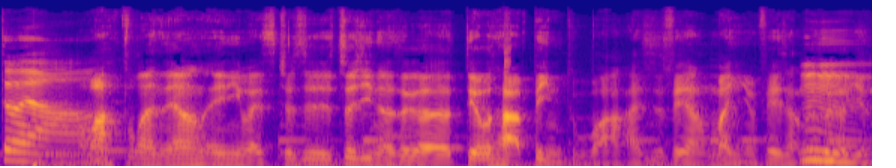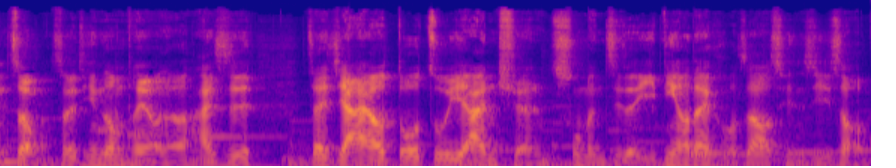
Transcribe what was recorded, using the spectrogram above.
对啊，好吧，不管怎样，anyways，就是最近的这个 Delta 病毒啊，还是非常蔓延，非常的这个严重，所以听众朋友呢，还是在家要多注意安全，出门记得一定要戴口罩、勤洗手。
